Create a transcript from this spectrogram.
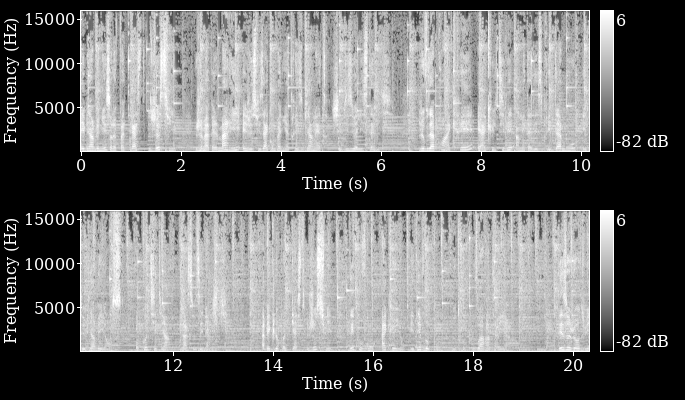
et bienvenue sur le podcast Je suis. Je m'appelle Marie et je suis accompagnatrice bien-être chez Visualiste à vie. Je vous apprends à créer et à cultiver un état d'esprit d'amour et de bienveillance au quotidien grâce aux énergies. Avec le podcast Je suis, découvrons, accueillons et développons notre pouvoir intérieur. Dès aujourd'hui,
